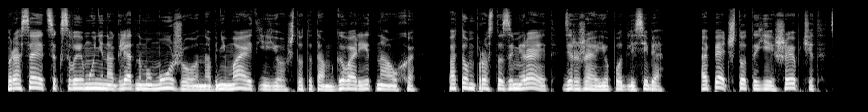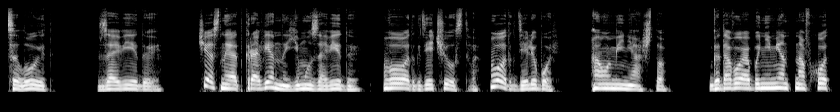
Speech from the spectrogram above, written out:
Бросается к своему ненаглядному мужу, он обнимает ее, что-то там говорит на ухо, потом просто замирает, держа ее подле себя. Опять что-то ей шепчет, целует. Завидую. Честно и откровенно ему завидую. Вот где чувство, вот где любовь. А у меня что? Годовой абонемент на вход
